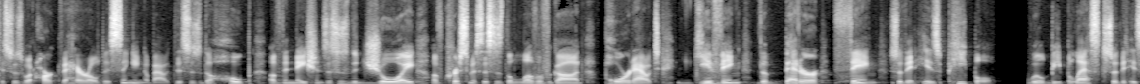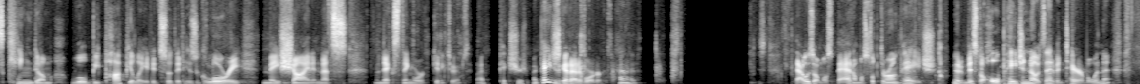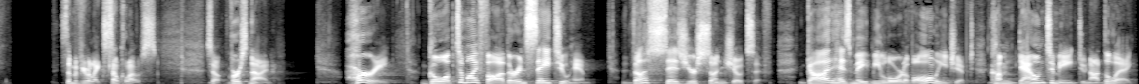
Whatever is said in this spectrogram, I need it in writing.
This is what Hark the Herald is singing about. This is the hope of the nations. This is the joy of Christmas. This is the love of God poured out, giving the better thing so that his people will be blessed, so that his kingdom will be populated, so that his glory may shine. And that's the next thing we're getting to. My picture, my pages got out of order. That was almost bad. Almost flipped the wrong page. You would have missed a whole page of notes. That'd have been terrible, wouldn't it? Some of you are like, so close. So, verse 9 Hurry, go up to my father and say to him, Thus says your son Joseph God has made me Lord of all Egypt. Come down to me, do not delay.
